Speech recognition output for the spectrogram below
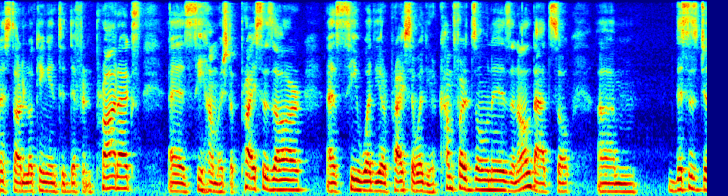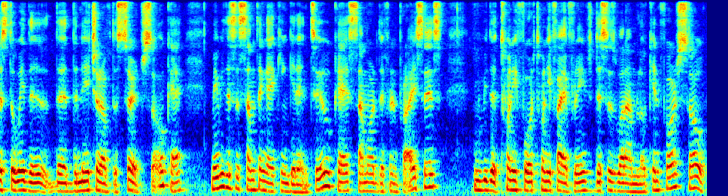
to start looking into different products, uh, see how much the prices are, uh, see what your price or what your comfort zone is, and all that. So, um, this is just the way the, the, the nature of the search. So, okay, maybe this is something I can get into. Okay, some are different prices. Maybe the 24 25 range this is what I'm looking for. So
